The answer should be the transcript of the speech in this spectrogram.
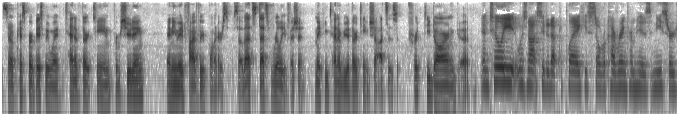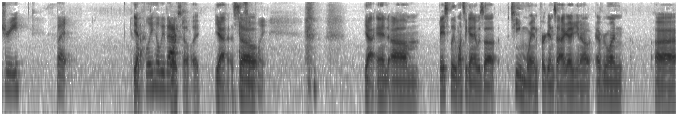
so Kispert basically went 10 of 13 from shooting and he made five three pointers. So that's that's really efficient. Making 10 of your 13 shots is pretty darn good. And Tillie was not suited up to play. He's still recovering from his knee surgery, but Yeah. hopefully he'll be Poor back Tillie. Yeah. So. at some So point. yeah, and um, basically once again it was a team win for Gonzaga. You know, everyone. Uh,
